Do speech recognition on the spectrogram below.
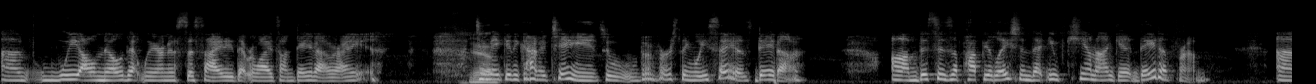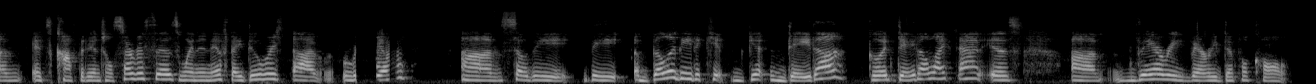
Um, we all know that we're in a society that relies on data, right? Yeah. to make any kind of change, the first thing we say is data. Um, this is a population that you cannot get data from. Um, it's confidential services when and if they do uh, um, so the the ability to get, get data, good data like that, is um, very very difficult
